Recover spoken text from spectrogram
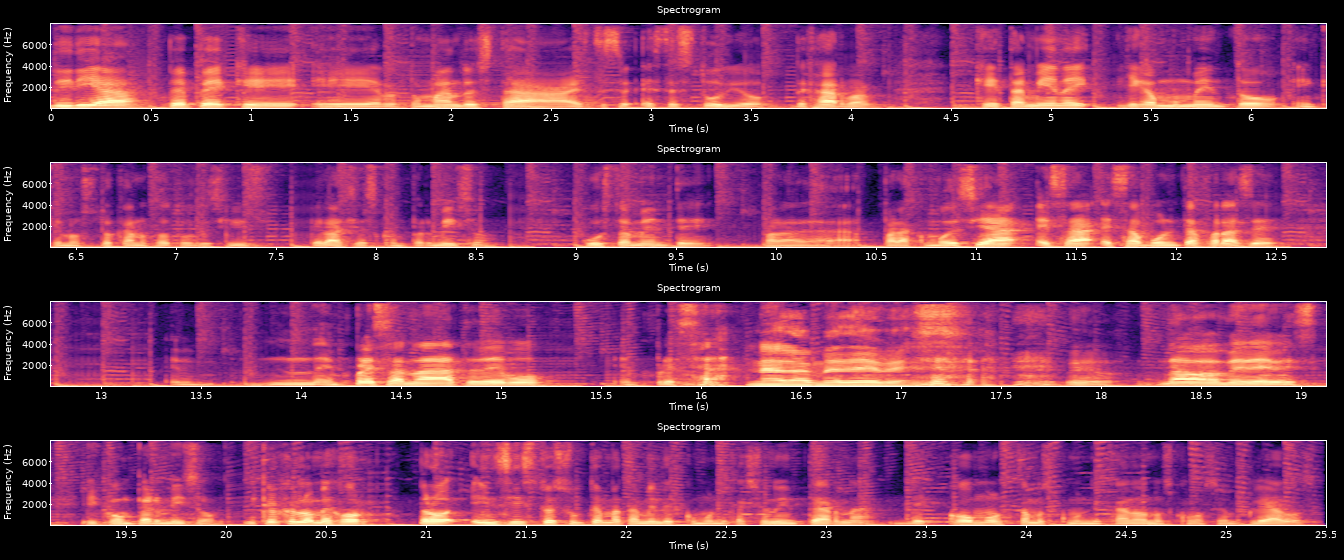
diría Pepe que eh, retomando esta, este, este estudio de Harvard, que también llega un momento en que nos toca a nosotros decir gracias con permiso, justamente para, para como decía esa, esa bonita frase, em, empresa nada te debo, empresa... Nada me debes. nada me debes y con permiso. Y creo que lo mejor, pero insisto, es un tema también de comunicación interna, de cómo estamos comunicándonos con los empleados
